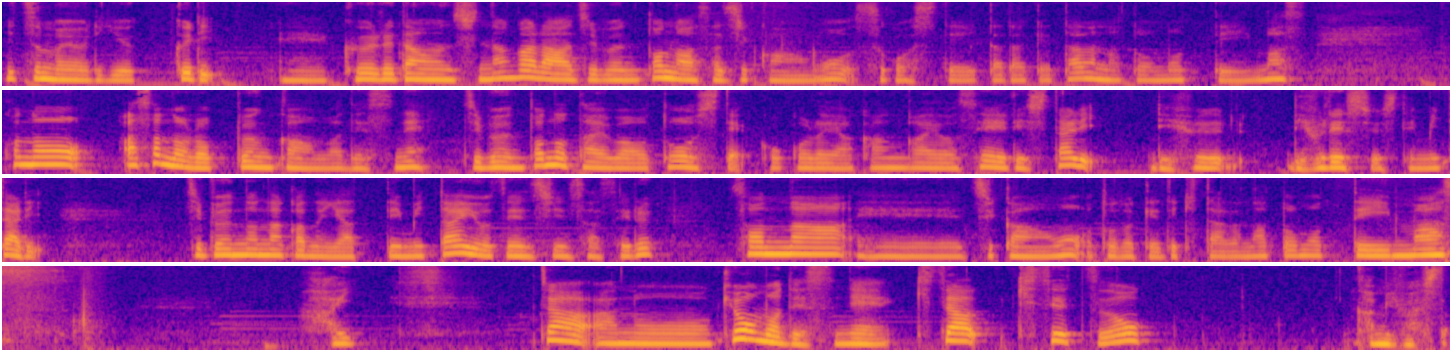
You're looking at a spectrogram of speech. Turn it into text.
いつもよりゆっくり、えー、クールダウンしながら自分との朝時間を過ごしていただけたらなと思っています。この朝の6分間はですね自分との対話を通して心や考えを整理したりリフリフレッシュしてみたり自分の中のやってみたいを前進させるそんな、えー、時間をお届けできたらなと思っています。はいじゃあ、あのー、今日もですね季節を噛みました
